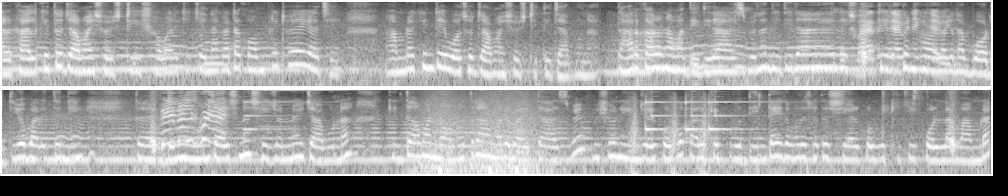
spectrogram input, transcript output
আর কালকে তো জামাই ষষ্ঠী সবার কি কেনাকাটা কমপ্লিট হয়ে গেছে? আমরা কিন্তু এবছর জামাই ষষ্ঠীতে যাব না। তার কারণ আমার দিদিরা আসবে না। দিদিরা এলে সত্যি একদম ভালো লাগে না। বর্দিও বাড়িতে নেই। তো একদমই মন চাইছে না সেই জন্যই যাব না। কিন্তু আমার ননদরা আমাদের বাড়িতে আসবে। ভীষণ এনজয় করব। কালকে পুরো দিনটাই তোমাদের সাথে শেয়ার করব কি কি করলাম আমরা।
